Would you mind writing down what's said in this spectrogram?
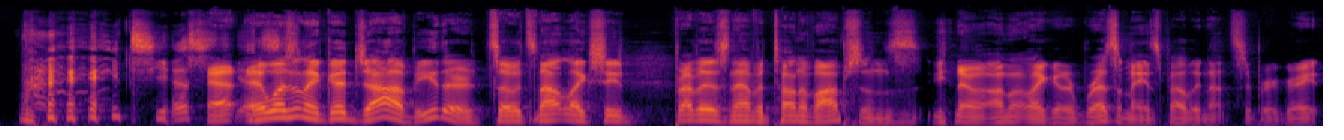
right. Yes. And yes. it wasn't a good job either so it's not like she probably doesn't have a ton of options you know on like her resume is probably not super great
